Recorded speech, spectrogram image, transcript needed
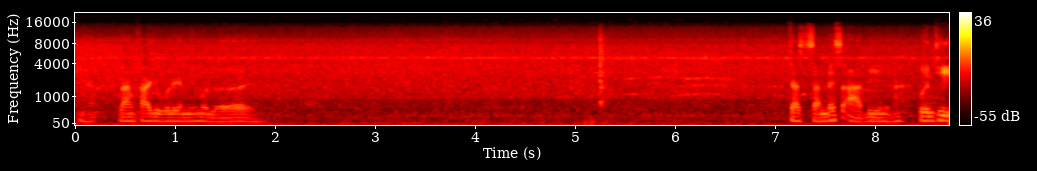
เนี่ฮะร้านค้าอยู่บริเวณนี้หมดเลย จัดสรรได้สะอาดดีนะ พื้นที่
